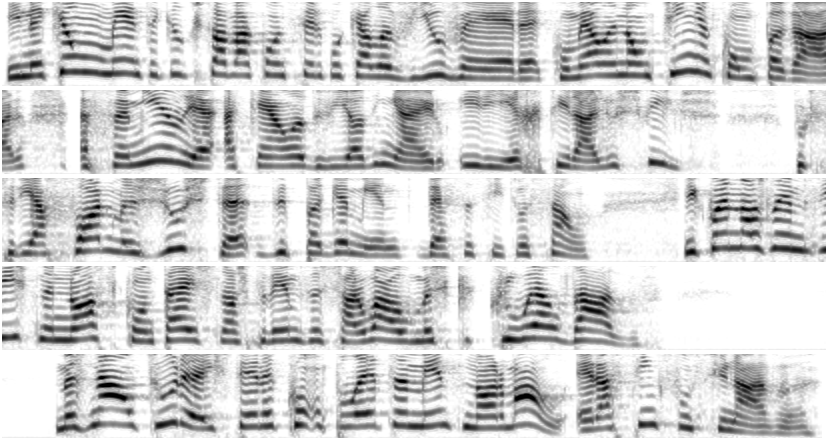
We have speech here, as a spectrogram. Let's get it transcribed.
E naquele momento, aquilo que estava a acontecer com aquela viúva era, como ela não tinha como pagar, a família a quem ela devia o dinheiro iria retirar-lhe os filhos porque seria a forma justa de pagamento dessa situação. E quando nós lemos isto no nosso contexto, nós podemos achar, uau, mas que crueldade. Mas na altura isto era completamente normal, era assim que funcionava.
